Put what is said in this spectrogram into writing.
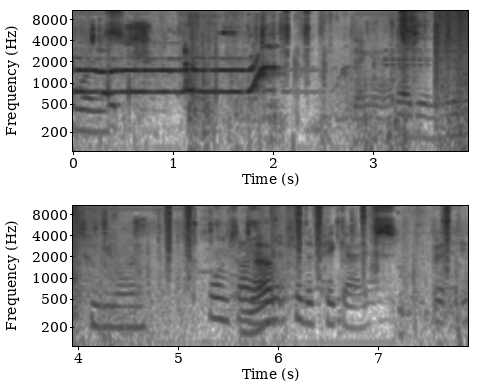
Was Dang it, I gotta do another 2v1. oh I'm sorry, Yep. I meant for the pickaxe. But it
